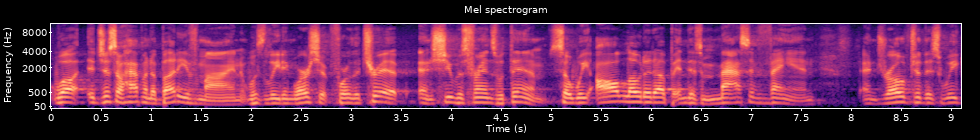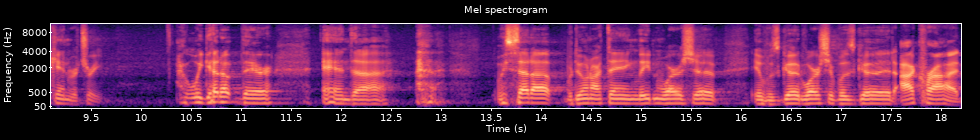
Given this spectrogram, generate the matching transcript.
Well, it just so happened a buddy of mine was leading worship for the trip, and she was friends with them. So we all loaded up in this massive van and drove to this weekend retreat. We get up there, and uh, we set up. We're doing our thing, leading worship it was good. Worship was good. I cried.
